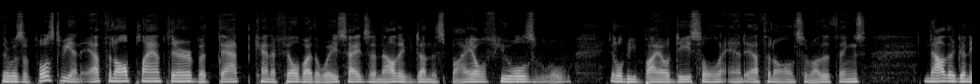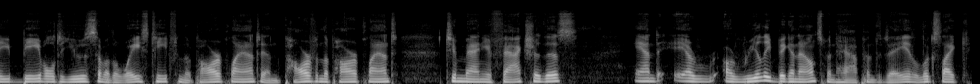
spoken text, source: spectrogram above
There was supposed to be an ethanol plant there, but that kind of fell by the wayside. So now they've done this biofuels. It'll be biodiesel and ethanol and some other things. Now they're going to be able to use some of the waste heat from the power plant and power from the power plant to manufacture this. And a, a really big announcement happened today. It looks like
